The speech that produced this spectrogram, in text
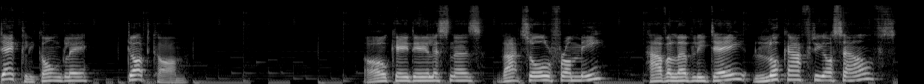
declicanglais.com. Okay, dear listeners, that's all from me. Have a lovely day, look after yourselves,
